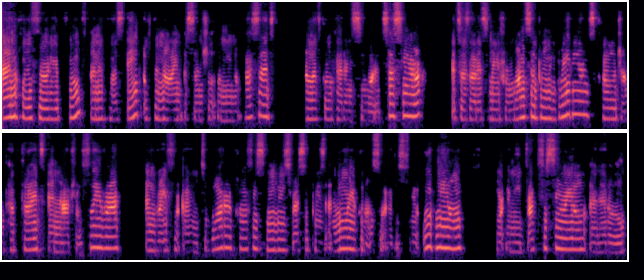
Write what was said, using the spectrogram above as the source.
and Whole 30 approved, and it has eight of the nine essential amino acids. And let's go ahead and see what it says here. It says that it's made from one simple ingredients, collagen peptides, and natural flavor, and great for adding to water, coffee, smoothies, recipes, and more. You can also add this to your oatmeal or any breakfast cereal, and it'll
